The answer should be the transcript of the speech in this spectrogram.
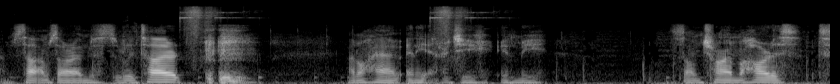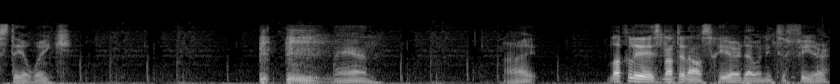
I'm, so I'm sorry, I'm just really tired. I don't have any energy in me. So I'm trying my hardest to stay awake. Man. Alright. Luckily, there's nothing else here that we need to fear.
